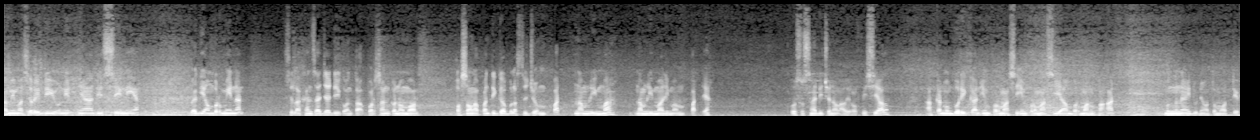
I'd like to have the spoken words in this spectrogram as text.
Kami masih ready unitnya di sini ya. Bagi yang berminat silahkan saja di kontak person ke nomor 081374 65 6554 ya khususnya di channel Awil Official akan memberikan informasi-informasi yang bermanfaat mengenai dunia otomotif.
